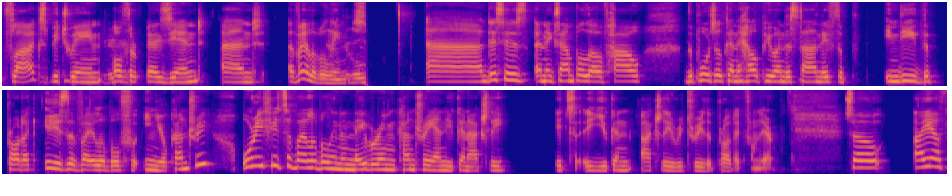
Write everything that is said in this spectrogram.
flags between authorized and available in. And this is an example of how the portal can help you understand if the indeed the product is available for in your country or if it's available in a neighboring country and you can actually it's you can actually retrieve the product from there. So I have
